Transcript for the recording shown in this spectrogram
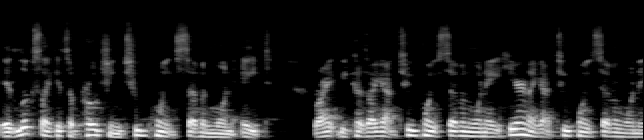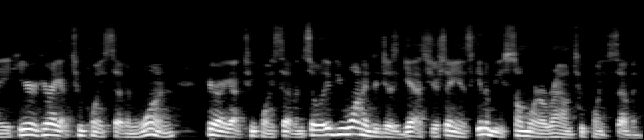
It looks like it's approaching 2.718, right? Because I got 2.718 here and I got 2.718 here. Here I got 2.71. Here I got 2.7. So if you wanted to just guess, you're saying it's going to be somewhere around 2.7.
